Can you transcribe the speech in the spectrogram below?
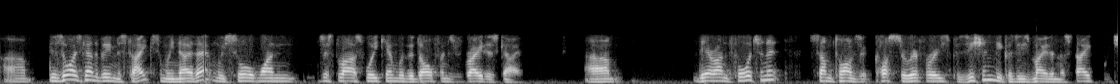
um, there's always going to be mistakes, and we know that. And we saw one just last weekend with the Dolphins Raiders game. Um, they're unfortunate. Sometimes it costs the referee's position because he's made a mistake which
